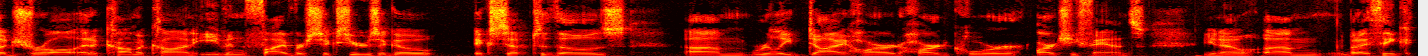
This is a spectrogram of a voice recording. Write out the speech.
a draw at a Comic Con even five or six years ago, except to those um, really die-hard, hardcore Archie fans. You know, um, but I think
